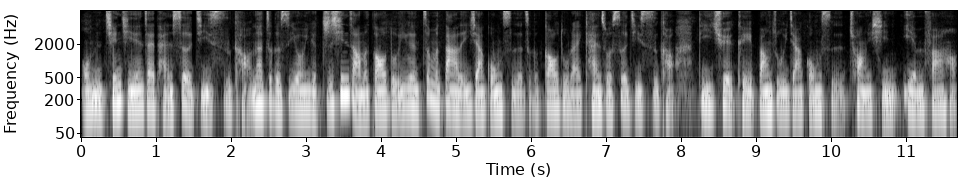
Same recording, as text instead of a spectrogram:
我们前几天在谈设计思考，那这个是用一个执行长的高度，一个这么大的一家公司的这个高度来看，说设计思考的确可以帮助一家公司创新研发哈。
